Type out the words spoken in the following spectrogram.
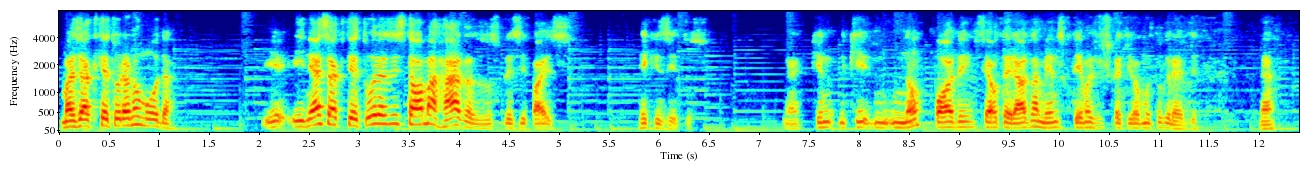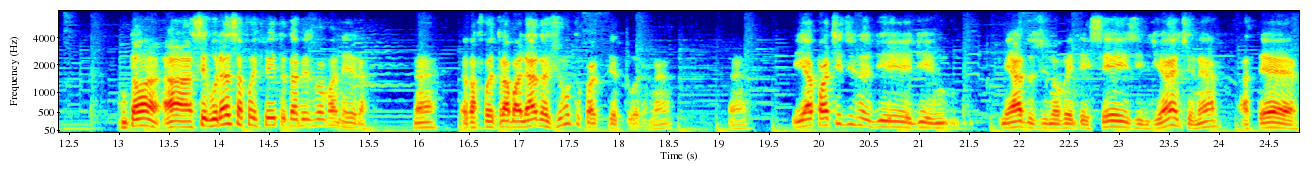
Mas a arquitetura não muda. E, e nessa arquitetura estão amarrados os principais requisitos, né? que, que não podem ser alterados a menos que tenha uma justificativa muito grande. Né? Então, a, segurança foi feita da mesma maneira, né? Ela foi trabalhada junto com a arquitetura, né? né? E a partir de, de, de, meados de 96 em diante, né? Até,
